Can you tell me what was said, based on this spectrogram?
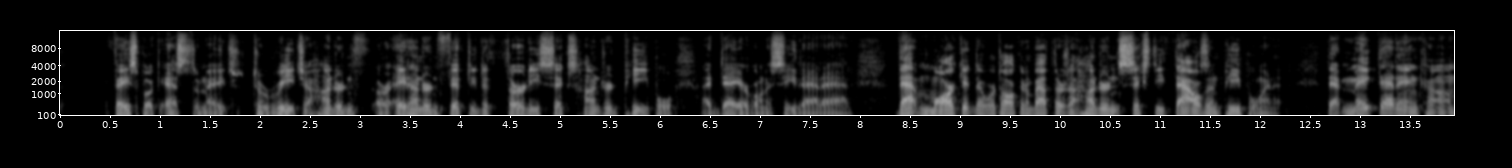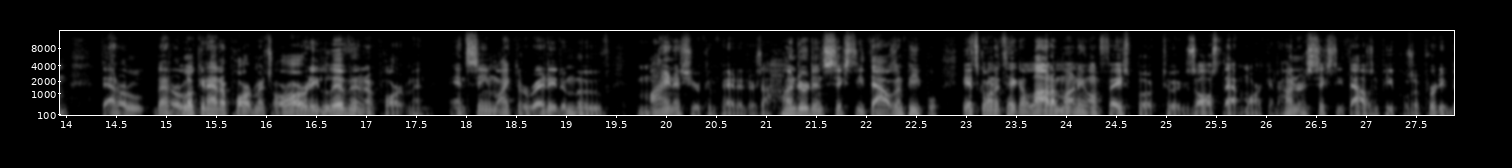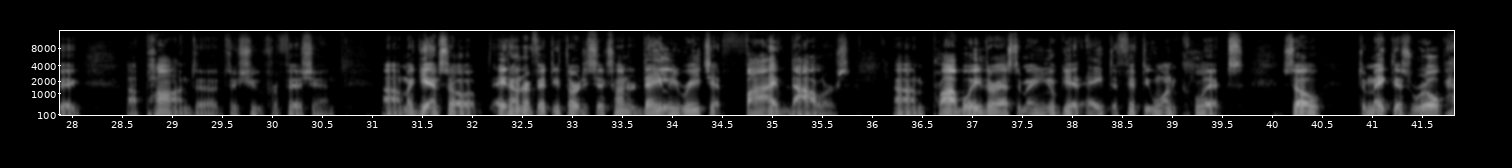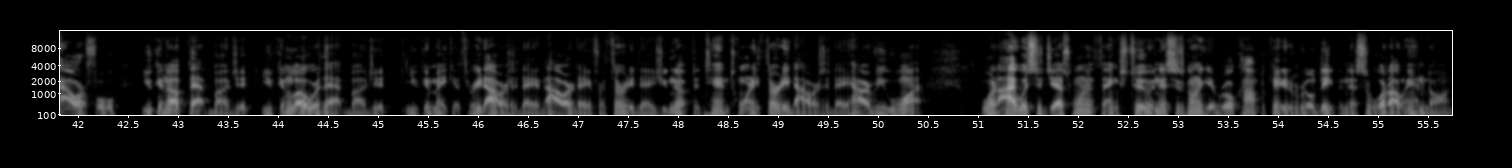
Facebook estimates to reach 100 or 850 to 3600 people a day are going to see that ad. That market that we're talking about, there's 160,000 people in it that make that income that are that are looking at apartments or already live in an apartment and seem like they're ready to move minus your competitors. 160,000 people. It's going to take a lot of money on Facebook to exhaust that market. 160,000 people is a pretty big uh, pond to, to shoot for fish in. Um, again so 850 3600 daily reach at $5 um, probably they're estimating you'll get 8 to 51 clicks. So to make this real powerful you can up that budget you can lower that budget you can make it three dollars a day a dollar a day for 30 days you can go up to 10 20 30 dollars a day however you want what i would suggest one of the things too and this is going to get real complicated and real deep and this is what i'll end on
